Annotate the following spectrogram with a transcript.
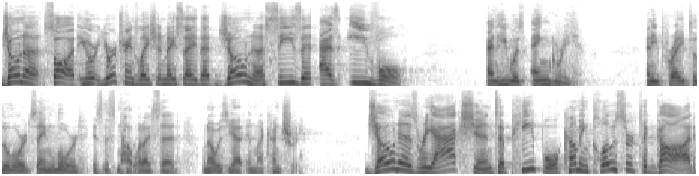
Jonah saw it, your, your translation may say that Jonah sees it as evil, and he was angry. And he prayed to the Lord, saying, Lord, is this not what I said? When I was yet in my country. Jonah's reaction to people coming closer to God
